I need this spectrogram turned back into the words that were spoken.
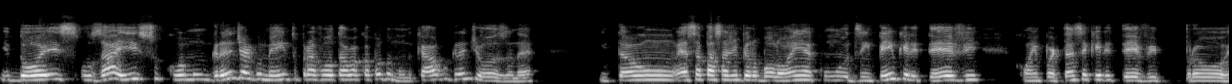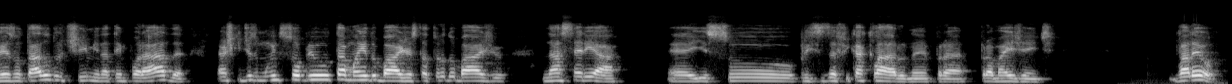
e dois, usar isso como um grande argumento para voltar a uma Copa do Mundo, que é algo grandioso, né? Então, essa passagem pelo Bolonha, com o desempenho que ele teve, com a importância que ele teve para o resultado do time na temporada, acho que diz muito sobre o tamanho do Baggio, a estatura do Baggio na Série A. É, isso precisa ficar claro, né, para mais gente. Valeu!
